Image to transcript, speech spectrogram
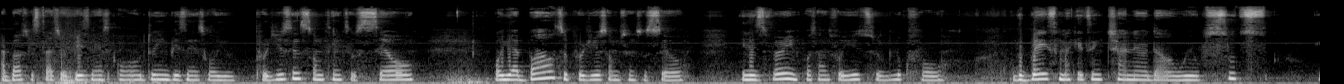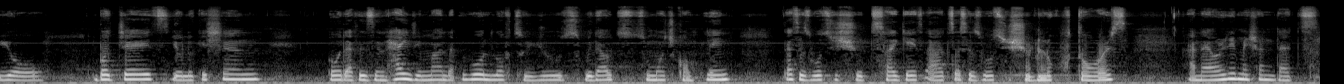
about to start your business or doing business or you're producing something to sell or you're about to produce something to sell. It is very important for you to look for the best marketing channel that will suit your budget your location or that is in high demand that people love to use without too much complaint that is what you should target at that is what you should look towards. And i already mentioned that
